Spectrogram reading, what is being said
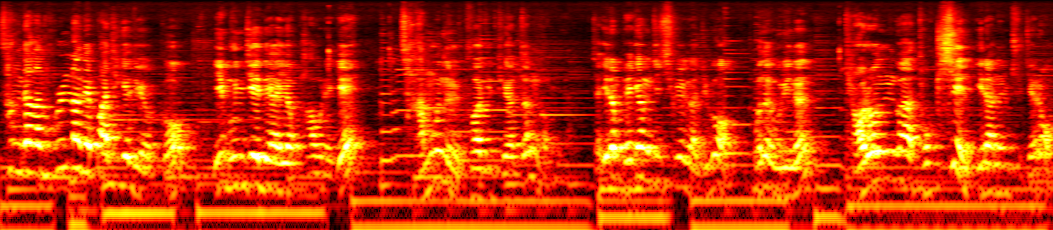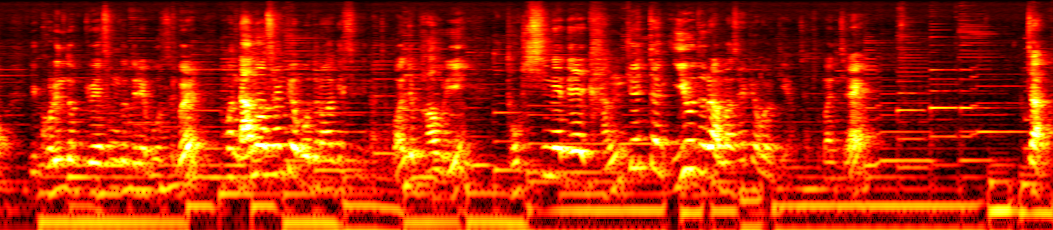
상당한 혼란에 빠지게 되었고 이 문제에 대하여 바울에게 자문을 구하게 되었던 겁니다. 자, 이런 배경 지식을 가지고 오늘 우리는 결혼과 독신이라는 주제로 이 고린도 교회 성도들의 모습을 한번 나눠 살펴보도록 하겠습니다. 자, 먼저 바울이 독신에 대해 강조했던 이유들을 한번 살펴볼게요. 자, 두 번째. 자,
